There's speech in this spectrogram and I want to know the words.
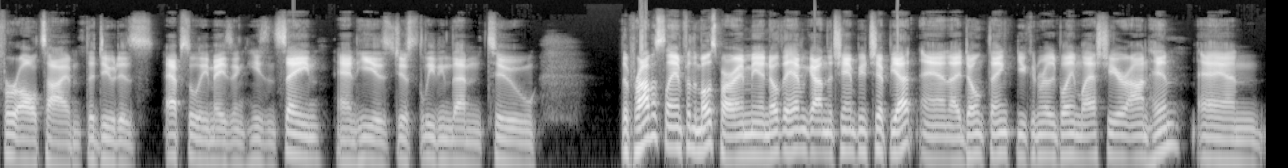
for all time. The dude is absolutely amazing. He's insane, and he is just leading them to the promised land for the most part. I mean, I know they haven't gotten the championship yet, and I don't think you can really blame last year on him. And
